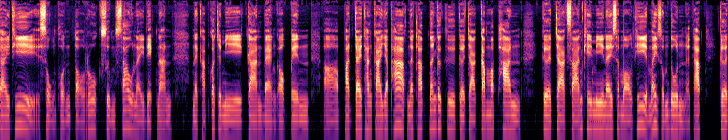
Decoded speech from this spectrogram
จัยที่ส่งผลต่อโรคซึมเศร้าในเด็กนั้นนะครับก็จะมีการแบ่งออกเป็นปัจจัยทางกายภาพนะครับ นั่นก็คือเกิดจากกรรมพันธุ์ เกิดจากสารเคมีในสมองที่ไม่สมดุลนะครับเกิด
